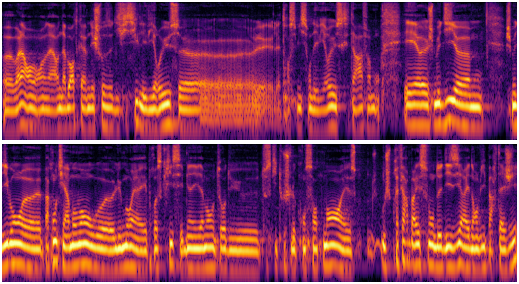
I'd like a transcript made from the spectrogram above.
voilà, on, on, aborde quand même des choses difficiles, les virus, la transmission des virus, etc. Enfin bon. Et je me dis, je me dis bon. par contre, il y a un moment où l'humour est proscrit. C'est bien évidemment autour du tout ce qui touche le consentement, où je préfère parler souvent de désir et d'envie partagée.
